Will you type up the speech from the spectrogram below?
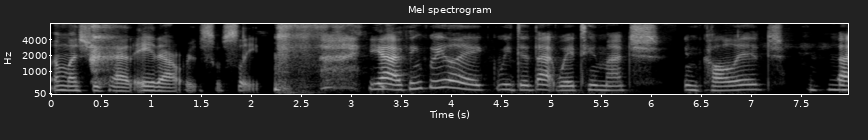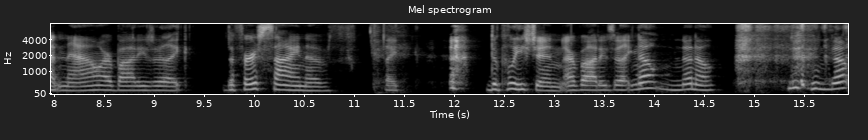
unless you've had eight hours of sleep. yeah, I think we like, we did that way too much in college mm-hmm. that now our bodies are like the first sign of like depletion. Our bodies are like, no, no, no, no.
